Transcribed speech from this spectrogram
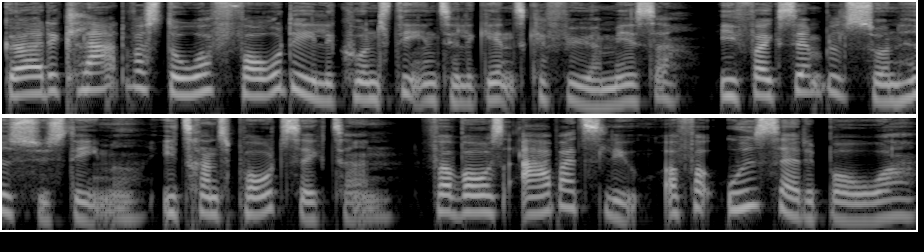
Gør det klart, hvor store fordele kunstig intelligens kan føre med sig i for eksempel sundhedssystemet, i transportsektoren, for vores arbejdsliv og for udsatte borgere,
